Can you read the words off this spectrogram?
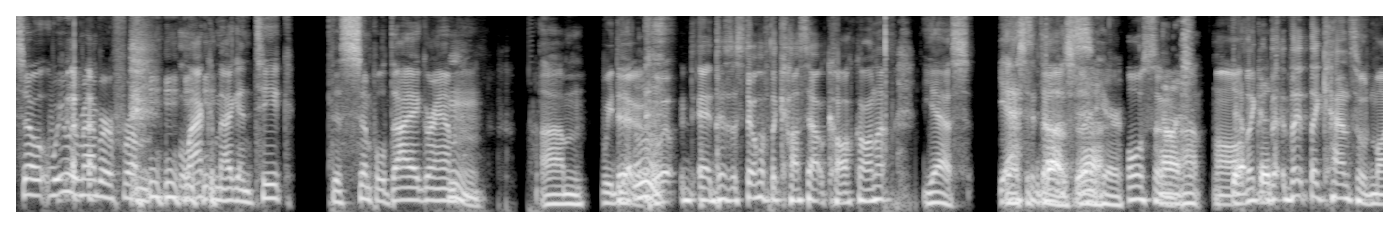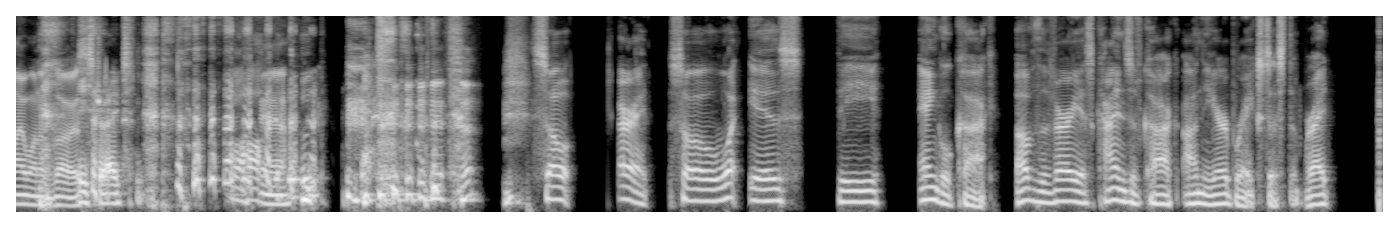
So we remember from Lac Megantic this simple diagram. Hmm, Um, we do. Yeah. Uh, Does it still have the cutout cock on it? yes. Yes, it does, does. Right yeah. here. Awesome. Nice. Uh, Oh, Yeah, they, good. they, they cancelled my one of those. Easter eggs. Oh. So, all right. So, what is the angle cock of the various kinds of cock on the air brake system? Right.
